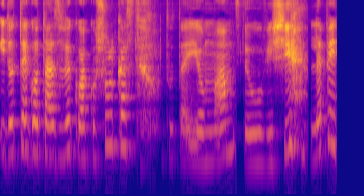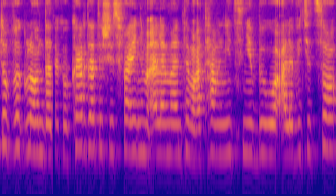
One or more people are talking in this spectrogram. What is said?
i do tego ta zwykła koszulka z tyłu, tutaj ją mam, z tyłu wisi. Lepiej to wygląda. Ta kokarda też jest fajnym elementem, a tam nic nie było, ale wiecie co?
